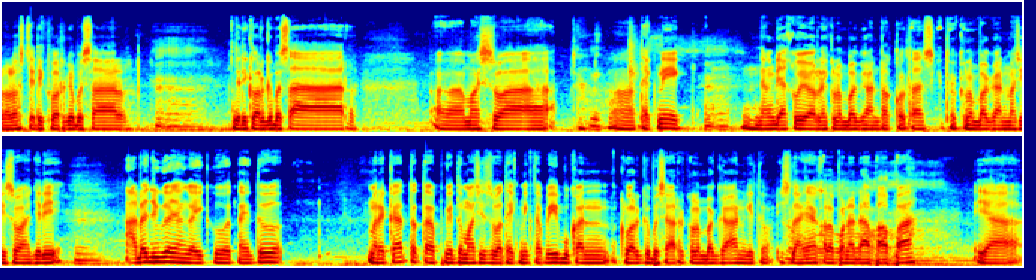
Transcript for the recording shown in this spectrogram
lolos jadi keluarga besar. Heeh. jadi keluarga besar eh, mahasiswa eh, teknik yang diakui oleh kelembagaan fakultas gitu kelembagaan mahasiswa. Jadi ada juga yang nggak ikut. Nah itu mereka tetap gitu mahasiswa teknik tapi bukan keluarga besar kelembagaan gitu. Istilahnya kalaupun ada apa-apa ya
